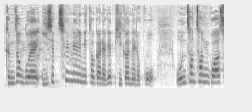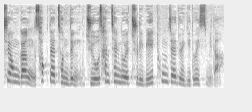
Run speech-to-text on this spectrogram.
금정구에 27mm가량의 비가 내렸고 온천천과 수영강, 석대천 등 주요 산책로의 출입이 통제되기도 했습니다.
